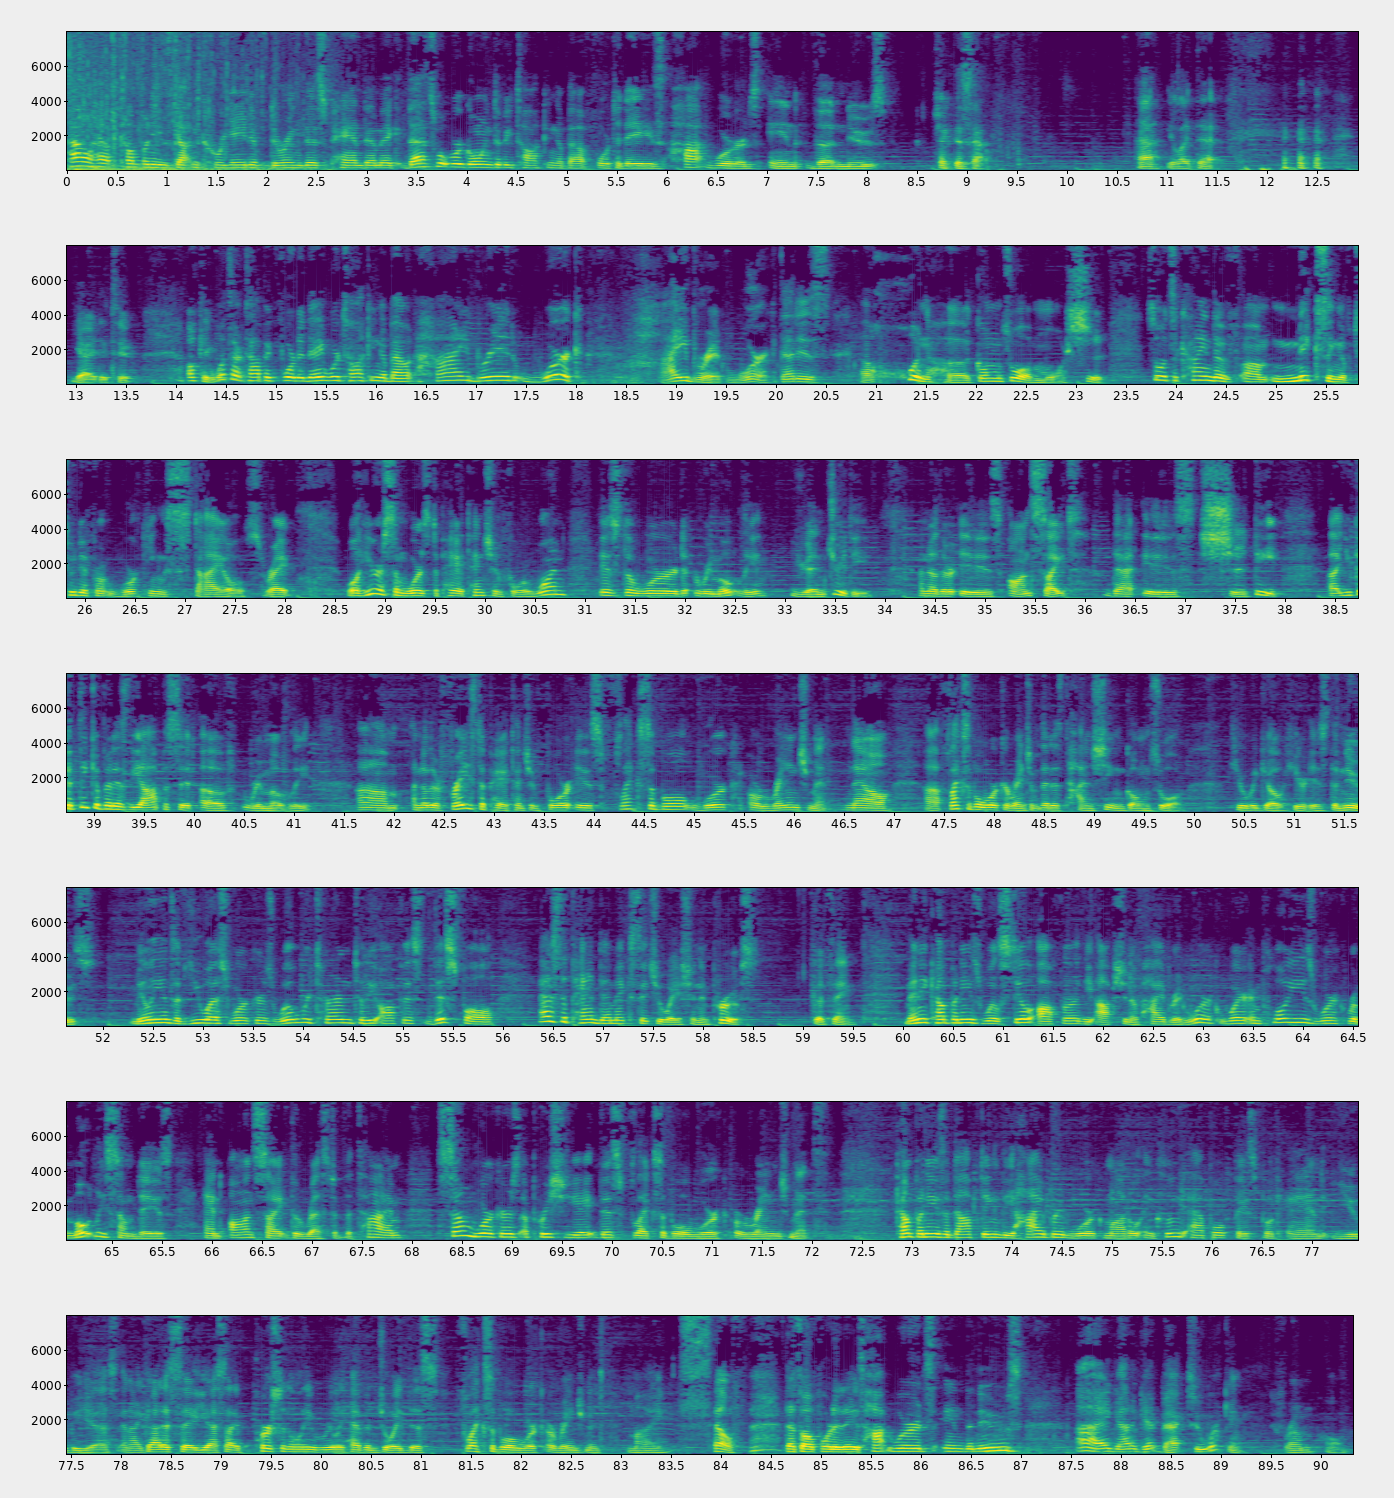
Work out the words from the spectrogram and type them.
How have companies gotten creative during this pandemic? That's what we're going to be talking about for today's hot words in the news. Check this out. Ah, you like that? yeah, I did too. Okay, what's our topic for today? We're talking about hybrid work. Hybrid work. That is a 混合工作模式. So it's a kind of um, mixing of two different working styles, right? Well, here are some words to pay attention for. One is the word remotely, 远距离. Another is on site, that is 实地. Uh, you could think of it as the opposite of remotely. Um, another phrase to pay attention for is flexible work arrangement. Now, uh, flexible work arrangement, that is 弹性工作. Here we go. Here is the news. Millions of U.S. workers will return to the office this fall as the pandemic situation improves. Good thing. Many companies will still offer the option of hybrid work where employees work remotely some days and on site the rest of the time. Some workers appreciate this flexible work arrangement. Companies adopting the hybrid work model include Apple, Facebook, and UBS. And I gotta say, yes, I personally really have enjoyed this flexible work arrangement myself. That's all for today's hot words in the news. I gotta get back to working from home.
